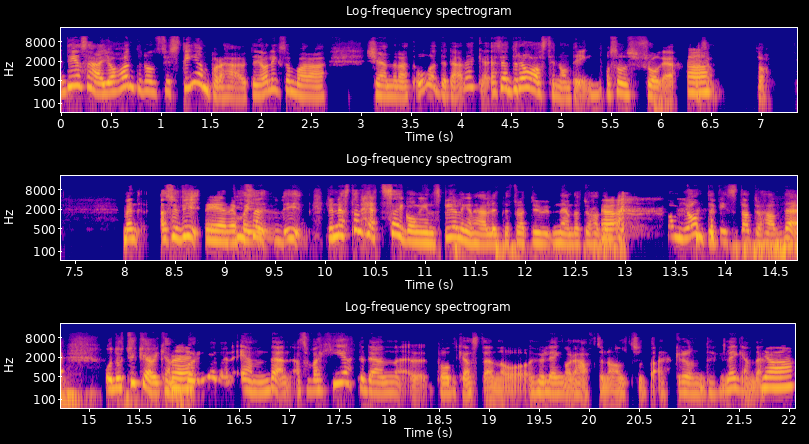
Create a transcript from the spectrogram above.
det är så här, jag har inte något system på det här utan jag liksom bara känner att åh det där verkar... Alltså, jag dras till någonting och så frågar jag. Ja. Liksom. Men alltså vi, vi, vi, vi nästan hetsade igång inspelningen här lite för att du nämnde att du hade ja. som jag inte visste att du hade. Och då tycker jag vi kan Nej. börja den änden. Alltså vad heter den eh, podcasten och hur länge har du haft den och allt sånt där grundläggande? Ja,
